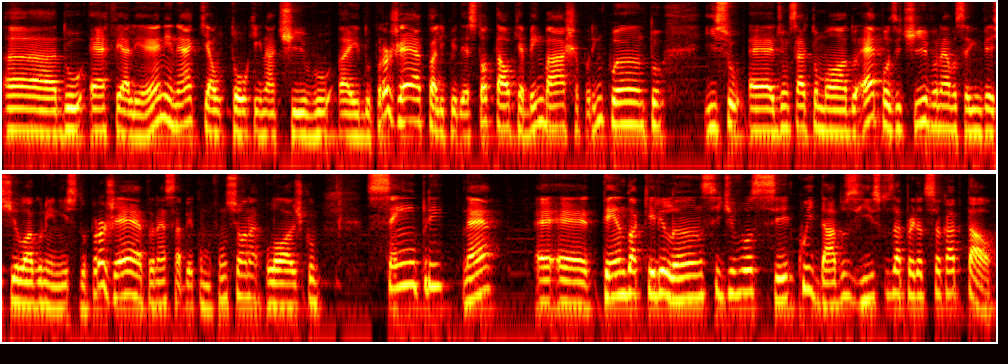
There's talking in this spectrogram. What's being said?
uh, do FLN, né? Que é o token nativo aí do projeto, a liquidez total, que é bem baixa por enquanto. Isso é de um certo modo é positivo, né? Você investir logo no início do projeto, né? Saber como funciona, lógico. Sempre, né? É, é, tendo aquele lance de você cuidar dos riscos da perda do seu capital.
